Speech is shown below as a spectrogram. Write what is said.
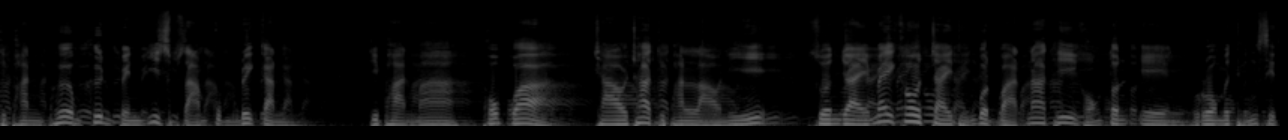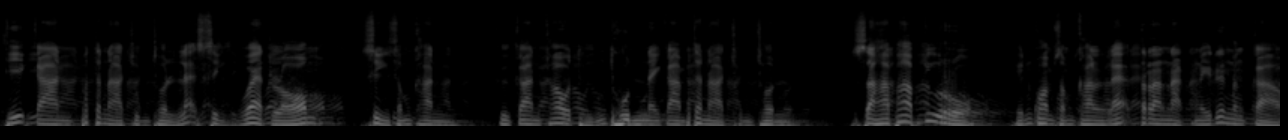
ติพันธุ์เพิ่มขึ้นเป็น 23 กลุ่มด้วยกัน ที่ผ่านมาพบว่าชาวชาติพันธุ์เหล่านี้ ส่วนใหญ่ไม่เข้าใจถึงบทบาทหน้าที่ของตนเอง รวมไปถึงสิทธิการพัฒนาชุมชนและสิ่งแวดล้อม สิ่งสำคัญคือการเข้าถึงทุนในการพัฒนาชุมชน สหภาพยุโรปเห็นความสำคัญและตระหนักในเรื่องดังกล่าว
